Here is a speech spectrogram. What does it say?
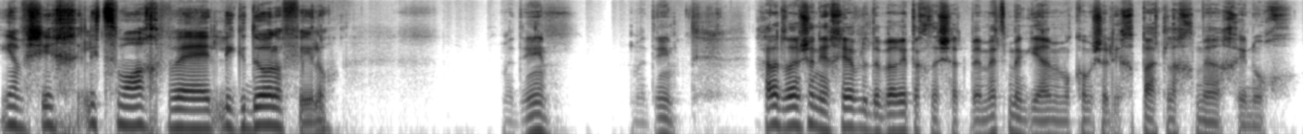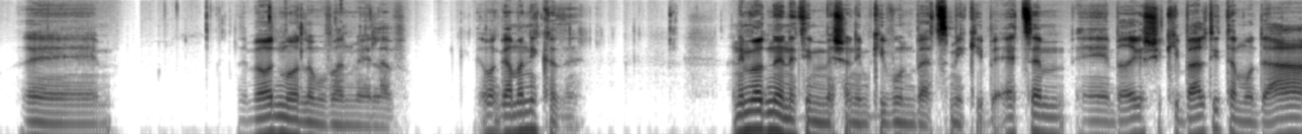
ימשיך לצמוח ולגדול אפילו. מדהים, מדהים. אחד הדברים שאני הכי אוהב לדבר איתך זה שאת באמת מגיעה ממקום של אכפת לך מהחינוך. זה, זה מאוד מאוד לא מובן מאליו. גם, גם אני כזה. אני מאוד נהניתי ממשנים כיוון בעצמי, כי בעצם אה, ברגע שקיבלתי את המודעה,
